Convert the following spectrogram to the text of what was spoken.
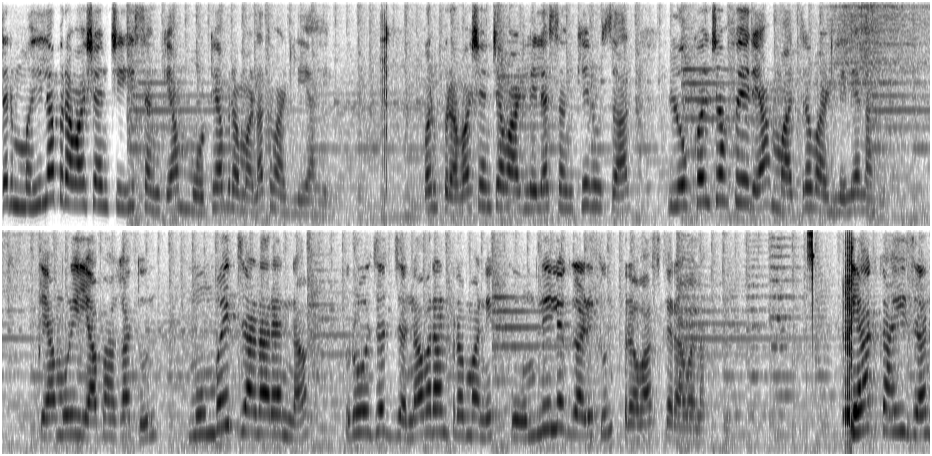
तर महिला प्रवाशांचीही संख्या मोठ्या प्रमाणात वाढली आहे. पण प्रवाशांच्या वाढलेल्या संख्येनुसार लोकलच्या फेऱ्या मात्र वाढलेल्या नाहीत. त्यामुळे या भागातून मुंबईत जाणाऱ्यांना रोजच जनावरांप्रमाणे कोंबलेल्या गाडीतून प्रवास करावा लागतो. त्यात काही जण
